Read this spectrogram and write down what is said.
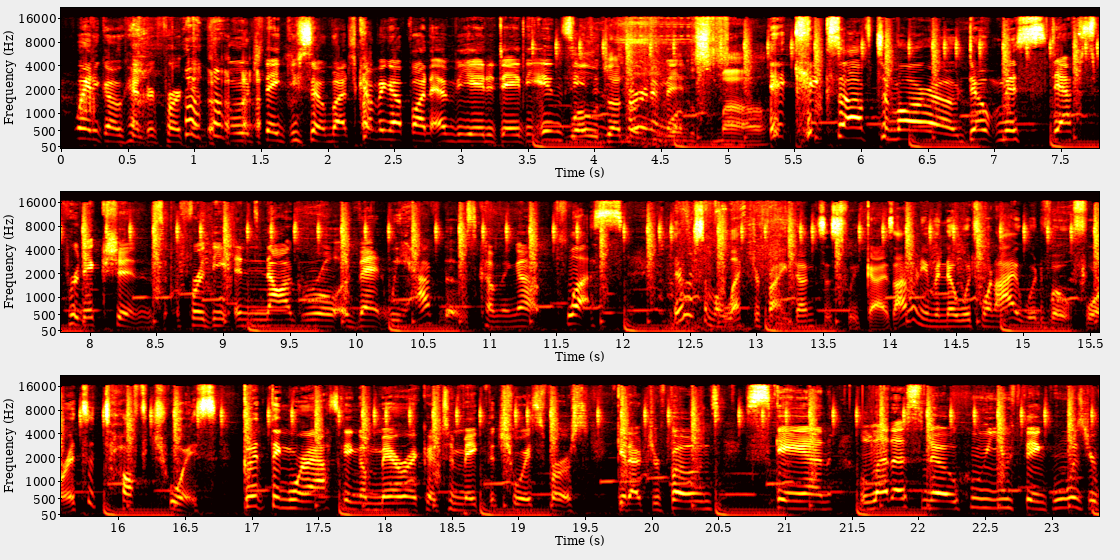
Way to go, Kendrick Perkins. Woj, thank you so much. Coming up on NBA Today, the in-season Woj, I you tournament. smile. It kicks off tomorrow. Don't miss Steph's predictions for the inaugural event. We have those coming up. Plus, there were some electrifying dunks this week, guys. I don't even know which one I would vote for. It's a tough choice. Good thing we're asking America to make the choice first. Get out your phones, scan, let us know who you think. What was your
